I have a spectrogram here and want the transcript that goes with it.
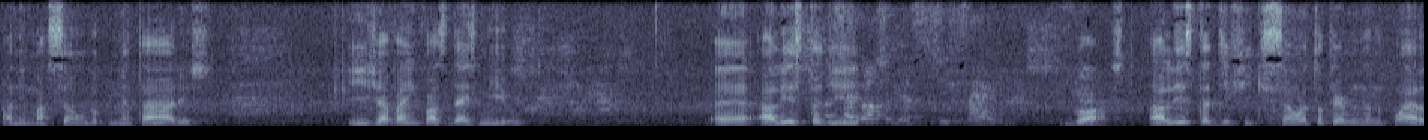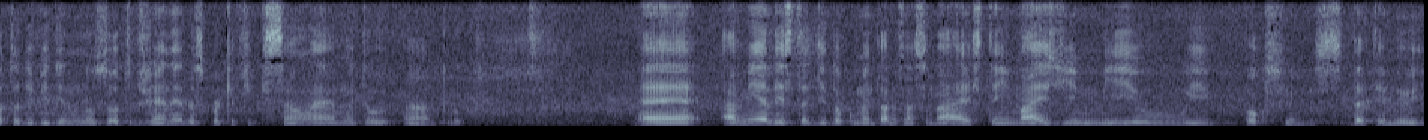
animação, documentários e já vai em quase 10 mil. É, a lista de. Você gosta de assistir série? Gosto. A lista de ficção eu estou terminando com ela. Eu estou dividindo nos outros gêneros porque ficção é muito amplo. É, a minha lista de documentários nacionais tem mais de mil e poucos filmes. Deve ter mil e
